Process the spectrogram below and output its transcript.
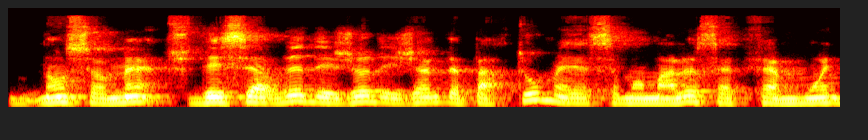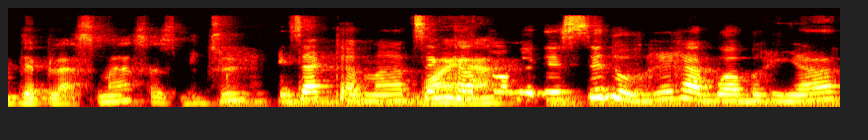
non seulement, tu desservais déjà des gens de partout, mais à ce moment-là, ça te fait moins de déplacements, ça se peut-tu? Exactement. Tu sais, Ouais, quand hein? on a décidé d'ouvrir à Boisbriand,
